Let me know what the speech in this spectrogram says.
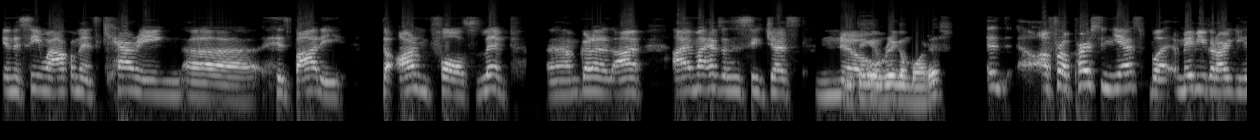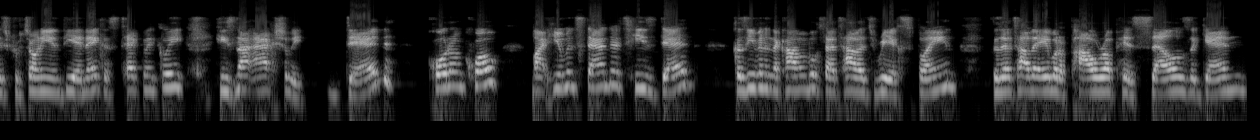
in the scene where Aquaman's carrying uh, his body, the arm falls limp. And I'm gonna, I, I might have to suggest no. You think of no. rigor mortis? And, uh, for a person, yes, but maybe you could argue his Kryptonian DNA because technically he's not actually dead, quote unquote. By human standards, he's dead. Because even in the comic books, that's how it's re-explained. Because that's how they're able to power up his cells again,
